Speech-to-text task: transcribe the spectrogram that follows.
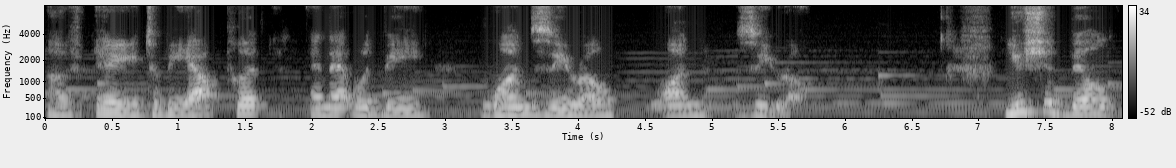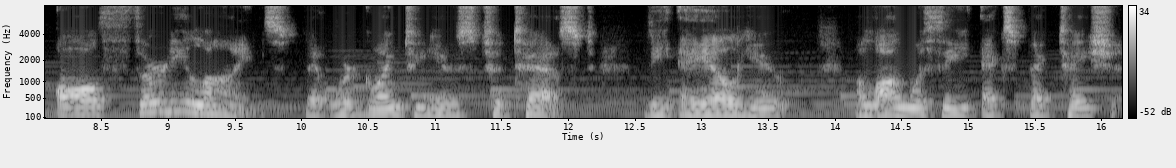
of A to be output, and that would be 1, 0, 1, 0. You should build all 30 lines that we're going to use to test the ALU, along with the expectation.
